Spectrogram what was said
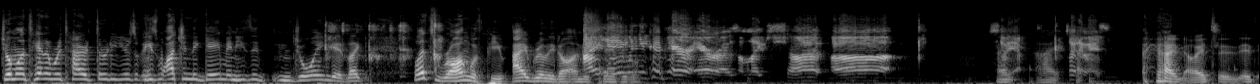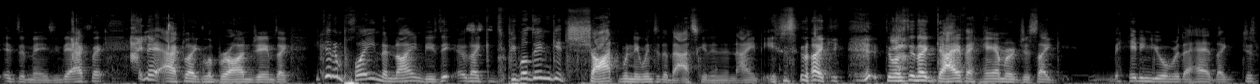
Joe Montana retired 30 years ago. He's watching the game and he's enjoying it. Like, what's wrong with people? I really don't understand. I understand hate people. when you compare eras. I'm like, shut up. So I- yeah. I- So anyways, I know it's it's it's amazing. They act like and they act like LeBron James. Like he couldn't play in the '90s. They, like people didn't get shot when they went to the basket in the '90s. like there wasn't a guy with a hammer just like hitting you over the head. Like just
